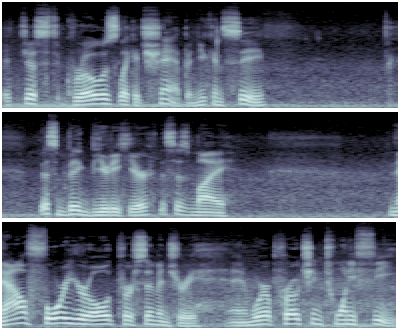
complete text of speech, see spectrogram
It just grows like a champ. And you can see this big beauty here. This is my now four-year-old persimmon tree. And we're approaching 20 feet.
